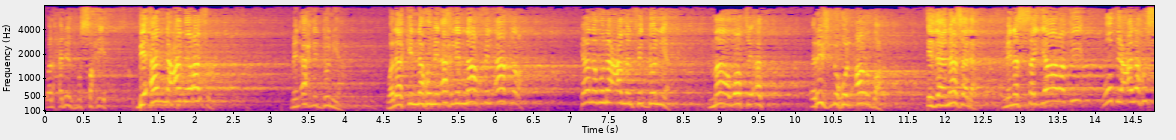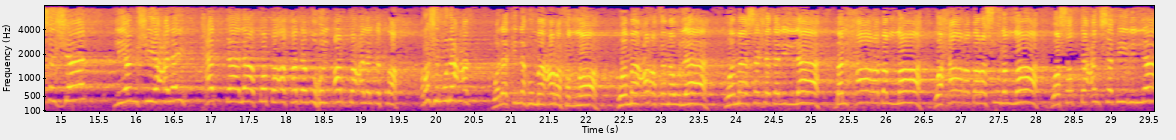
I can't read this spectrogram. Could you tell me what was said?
والحديث بالصحيح. بأنعم رجل. من أهل الدنيا ولكنه من أهل النار في الآخرة. كان منعما في الدنيا. ما وطئت رجله الأرض إذا نزل من السيارة وضع له السجاد ليمشي عليه حتى لا تطأ قدمه الأرض على الإطلاق. رجل منعم ولكنه ما عرف الله وما عرف مولاه وما سجد لله بل حارب الله وحارب رسول الله وصد عن سبيل الله.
